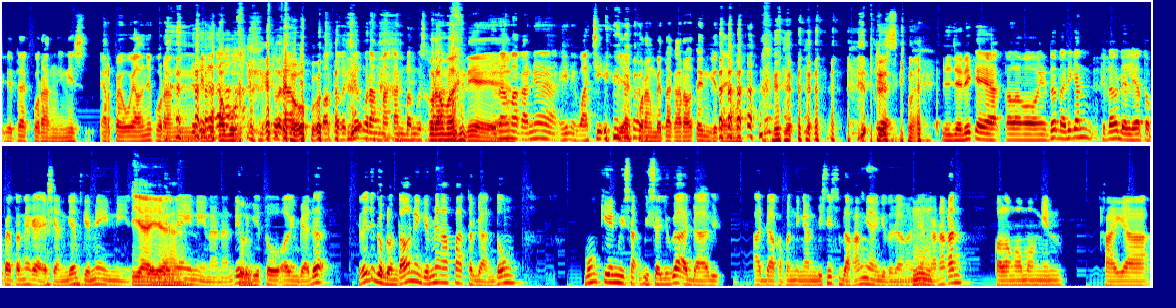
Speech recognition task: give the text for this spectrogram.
kita kurang ini RPWL-nya kurang dibuka-buka. kurang waktu kecil kurang makan bangku sekolah kurang makan dia ya. kita makannya ini waci Iya, kurang beta karotin kita emang. Terus gimana? ya jadi kayak kalau ngomongin itu tadi kan kita udah lihat tuh patternnya kayak Asian Games gamenya ini SEA Iya, Games iya. gamenya ini nah nanti Betul. begitu Olimpiade kita juga belum tahu nih gamenya apa tergantung mungkin bisa bisa juga ada ada kepentingan bisnis di belakangnya gitu dalam artian Hmm. karena kan kalau ngomongin kayak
